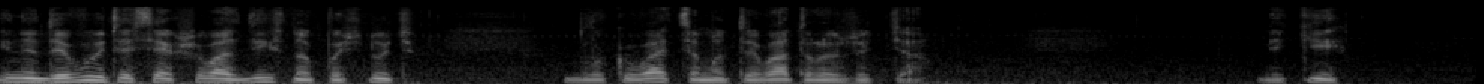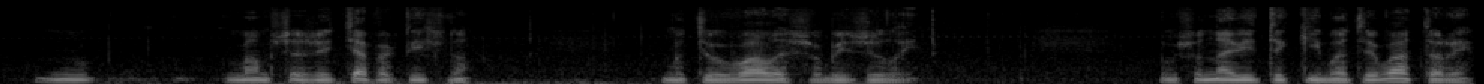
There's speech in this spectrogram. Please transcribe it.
І не дивуйтеся, якщо вас дійсно почнуть блокуватися мотиватори життя, які ну, вам все життя фактично мотивували, щоб ви жили. Тому що навіть такі мотиватори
